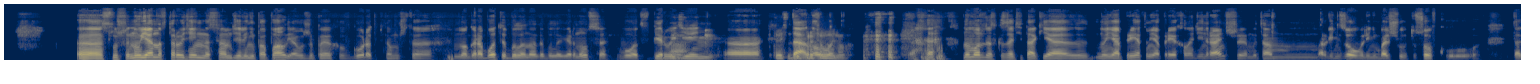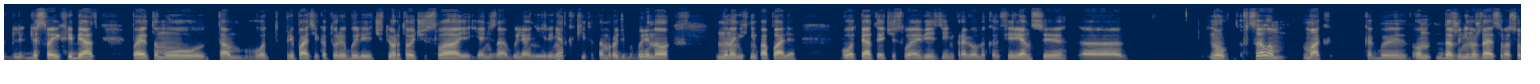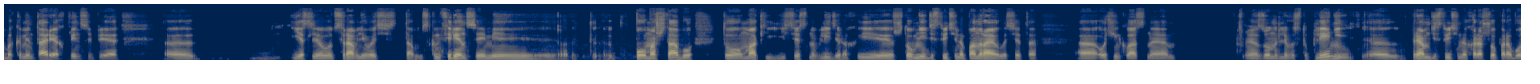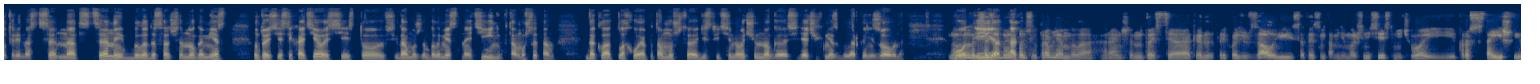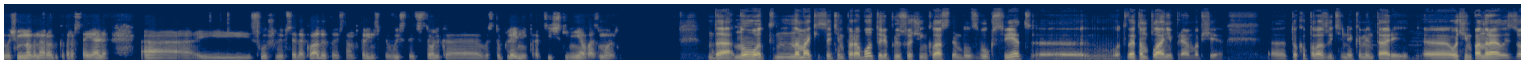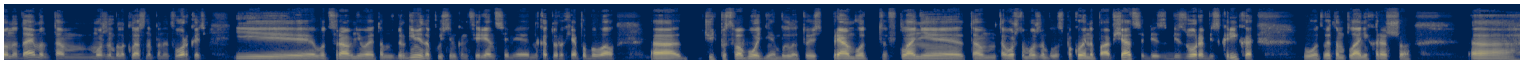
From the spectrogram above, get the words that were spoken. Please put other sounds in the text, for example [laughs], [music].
А, слушай, ну я на второй день на самом деле не попал, я уже поехал в город, потому что много работы было, надо было вернуться. Вот, в первый А, день, а, то есть ты да, но профилонил. [laughs] [laughs] Ну, можно сказать и так. Я, э, ну, я при этом я приехал на день раньше. Мы там организовывали небольшую тусовку так, для, для своих ребят. Поэтому там вот при пати, которые были 4 числа, я, я не знаю, были они или нет, какие-то там вроде бы были, но мы на них не попали. Вот, пятое число я весь день провел на конференции. Э, Ну, в целом, Mac, как бы, он даже не нуждается в особых комментариях. В принципе, э, если вот сравнивать там с конференциями э, по масштабу, то Mac, естественно, в лидерах. И что мне действительно понравилось, это очень классная зона для выступлений. Э, Прям действительно хорошо поработали на сцен, над сценой, было достаточно много мест. Ну, то есть, если хотелось сесть, то всегда можно было место найти, и не потому, что там доклад плохой, а потому что действительно очень много сидячих мест было организовано. Ну, вот это, и кстати, от- одна из от- больших проблем была раньше. Ну, то есть, э, когда ты приходишь в зал и, соответственно, там не можешь не сесть, ничего, и просто стоишь, и очень много народу, которые стояли, а, и слушали все доклады, то есть там, в принципе, выстоять столько выступлений практически невозможно. Да, ну вот на Маке с этим поработали, плюс очень классный был звук, свет. э, Вот в этом плане прям вообще только положительные комментарии. Э, Очень понравилась зона Diamond, там можно было классно понетворкать, и вот сравнивая там с другими, допустим, конференциями, на которых я побывал, а, чуть посвободнее было, то есть прям вот в плане там того, что можно было спокойно пообщаться, без, без ора, без крика, вот, в этом плане хорошо. А,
